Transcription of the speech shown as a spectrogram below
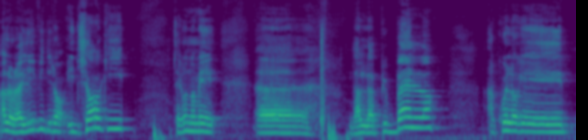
Allora, io vi dirò i giochi, secondo me, eh, dal più bello a quello che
